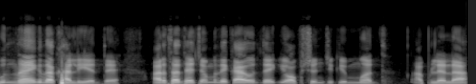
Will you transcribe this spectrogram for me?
पुन्हा एकदा खाली येते. अर्थात ह्याच्यामध्ये काय होतंय की ऑप्शनची किंमत आपल्याला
